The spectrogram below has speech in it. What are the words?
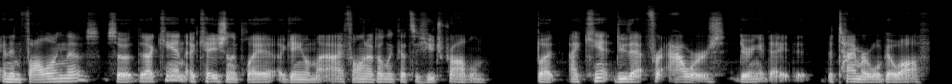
and then following those so that I can occasionally play a game on my iPhone. I don't think that's a huge problem, but I can't do that for hours during a day. The, the timer will go off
